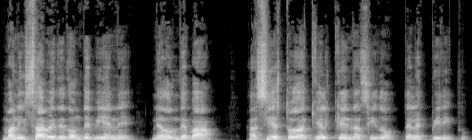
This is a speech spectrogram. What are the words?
mas ni sabe de dónde viene ni a dónde va. Así es todo aquel que es nacido del Espíritu.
